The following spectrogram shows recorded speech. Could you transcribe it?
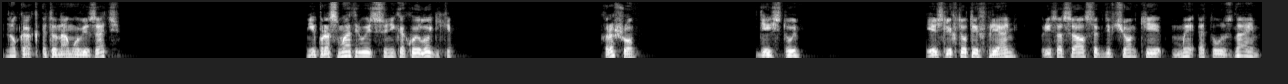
но как это нам увязать? Не просматривается никакой логики. Хорошо. Действуй. Если кто-то и впрямь присосался к девчонке, мы это узнаем.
